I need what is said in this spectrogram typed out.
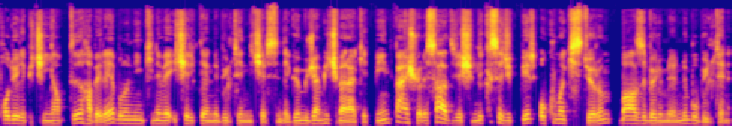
Podyolab için yaptığı habere. Bunun linkini ve içeriklerini bültenin içerisinde gömeceğim. Hiç merak etmeyin. Ben şöyle sadece şimdi kısacık bir okumak istiyorum bazı bölümlerini bu bültenin.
